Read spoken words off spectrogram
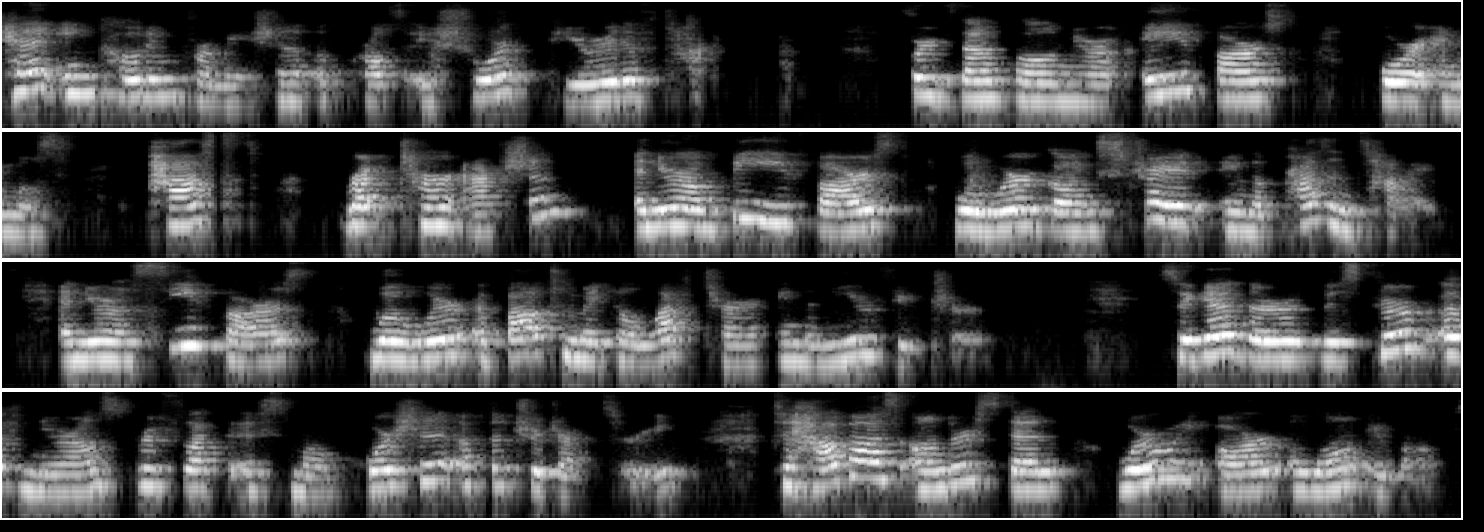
can encode information across a short period of time. For example, neuron A fires for animals' past right turn action, and neuron B fires when we're going straight in the present time, and neuron C fires when we're about to make a left turn in the near future. Together, this group of neurons reflect a small portion of the trajectory to help us understand where we are along a route.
